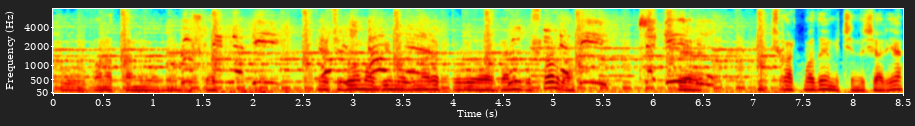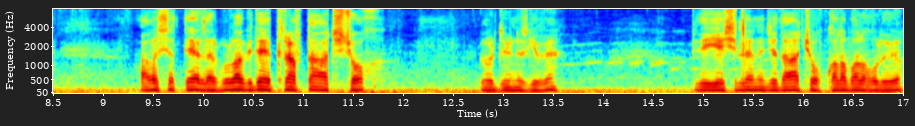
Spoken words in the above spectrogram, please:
Bu kanatlarını yolluyor kuşlar. Gerçi doğma büyüme bunlar hep bu, benim kuşlar da. İşte hiç çıkartmadığım için dışarıya alışık değerler. Burada bir de etrafta ağaç çok. Gördüğünüz gibi. Bir de yeşillenince daha çok kalabalık oluyor.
